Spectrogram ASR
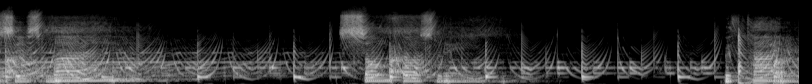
This is song for sleep. With tired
